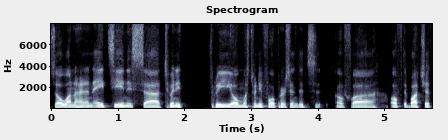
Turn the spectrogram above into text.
So 118 is uh, 23, almost 24 percentage of uh, of the budget.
